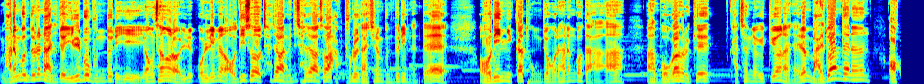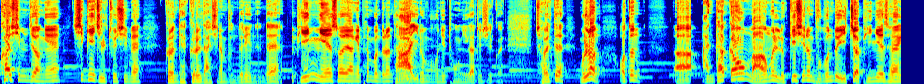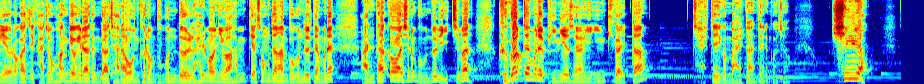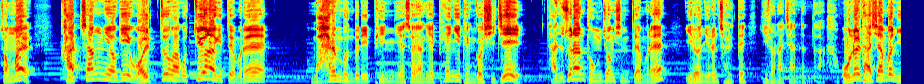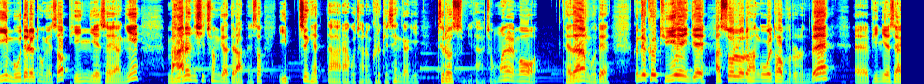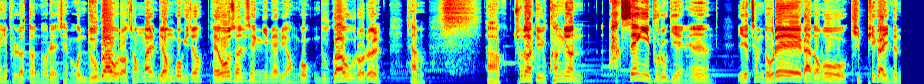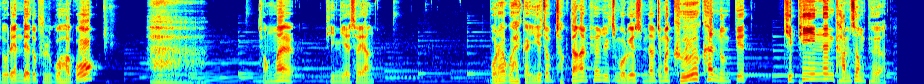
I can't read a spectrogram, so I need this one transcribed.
많은 분들은 아니죠. 일부 분들이 영상을 올리, 올리 면 어디서 찾아왔는지 찾아와서 악플을 다시는 분들이 있는데 어리니까 동정을 하는 거다. 아 뭐가 그렇게 가창력이 뛰어나냐 이런 말도 안 되는 억하심정의 시기 질투심에 그런 댓글을 다시는 분들이 있는데 빈 예서양의 팬분들은 다 이런 부분이 동의가 되실 거예요. 절대 물론 어떤 아, 안타까운 마음을 느끼시는 부분도 있죠. 비니의 서양의 여러 가지 가정 환경이라든가 자라온 그런 부분들, 할머니와 함께 성장한 부분들 때문에 안타까워하시는 부분들도 있지만 그것 때문에 비니의 서양이 인기가 있다? 절대 이건 말도 안 되는 거죠. 실력, 정말 가창력이 월등하고 뛰어나기 때문에 많은 분들이 빈 예서양의 팬이 된 것이지 단순한 동정심 때문에 이런 일은 절대 일어나지 않는다. 오늘 다시 한번 이 무대를 통해서 빈 예서양이 많은 시청자들 앞에서 입증했다라고 저는 그렇게 생각이 들었습니다. 정말 뭐 대단한 무대. 근데 그 뒤에 이제 아솔로로 한 곡을 더 부르는데 에, 빈 예서양이 불렀던 노래 제목은 누가 울어 정말 명곡이죠. 배우 선생님의 명곡 누가 울어를 참 아, 초등학교 6학년 학생이 부르기에는 이게 참 노래가 너무 깊이가 있는 노래인데도 불구하고 아 정말 빈 예서양 뭐라고 할까 이게 좀 적당한 표현일지 모르겠습니다. 정말 그윽한 눈빛, 깊이 있는 감성 표현.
